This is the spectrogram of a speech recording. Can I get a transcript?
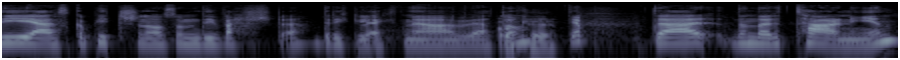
De jeg skal pitche nå som de verste drikkelekene jeg vet om. Okay. Yep. Det er den derre terningen.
